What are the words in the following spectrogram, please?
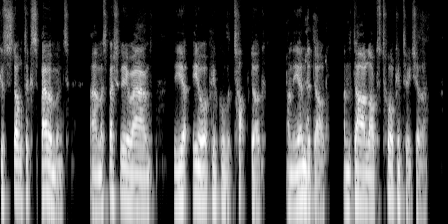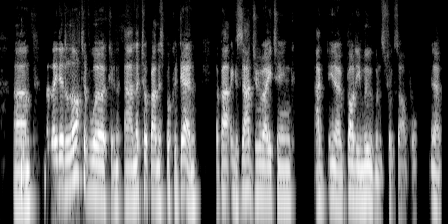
Gestalt experiment, um, especially around the you know what people call the top dog and the underdog, yes. and the dialogues talking to each other. Um, but they did a lot of work, and, and they talk about in this book again about exaggerating, you know, body movements, for example. You know,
